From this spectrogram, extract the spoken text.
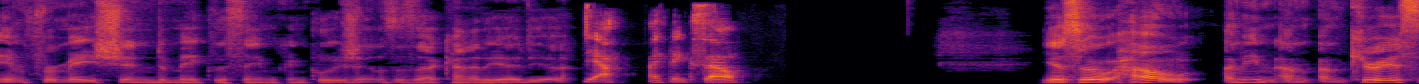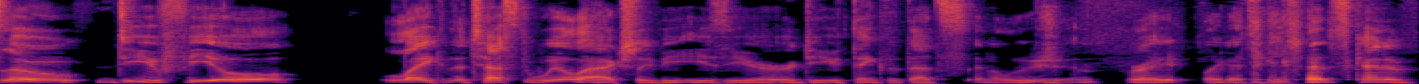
information to make the same conclusions. Is that kind of the idea? Yeah, I think so. Yeah, so how I mean, I'm I'm curious though, do you feel like the test will actually be easier or do you think that that's an illusion, right? Like I think that's kind of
